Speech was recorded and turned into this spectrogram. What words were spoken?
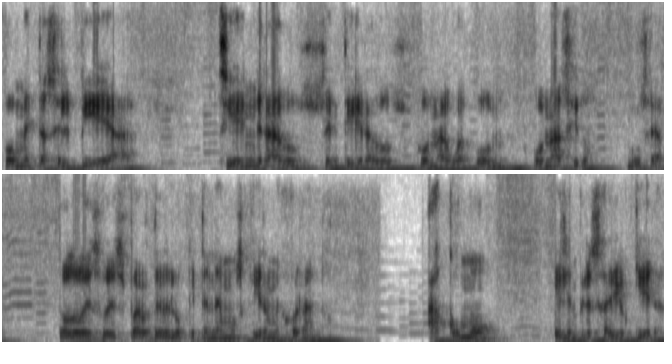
o metas el pie a 100 grados centígrados con agua con, con ácido. O sea, todo eso es parte de lo que tenemos que ir mejorando. A cómo el empresario quiera.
